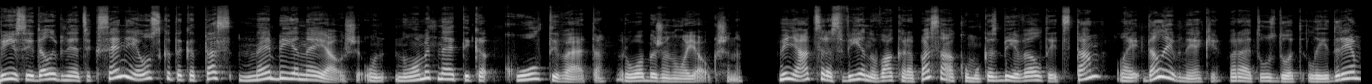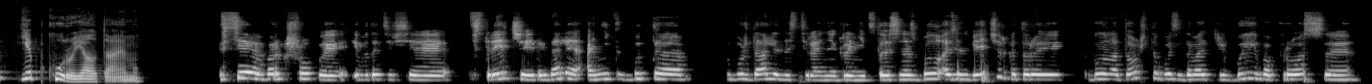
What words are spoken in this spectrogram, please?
Bijusī dalībniece Ksenija uzskata, ka tas nebija nejauši un nometnē tika kultivēta robežu nojaukšana. Viņa atceras vienu vakara pasākumu, kas bija veltīts tam, lai dalībnieki varētu uzdot līderiem jebkuru jautājumu. Все воркшопы и вот эти все встречи и так далее, они как будто побуждали на стирание границ. То есть у нас был один вечер, который был на то, чтобы задавать любые вопросы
